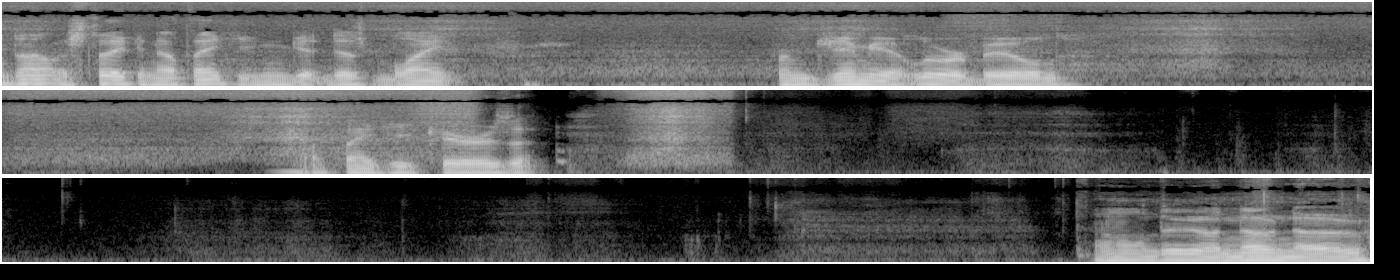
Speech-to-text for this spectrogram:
I'm not mistaken, I think you can get this blank from Jimmy at Lure Build. I think he carries it. I'm gonna do a no-no.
